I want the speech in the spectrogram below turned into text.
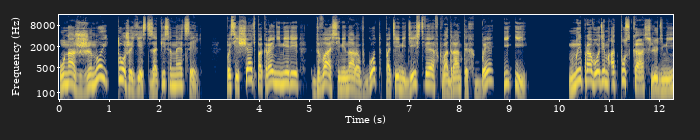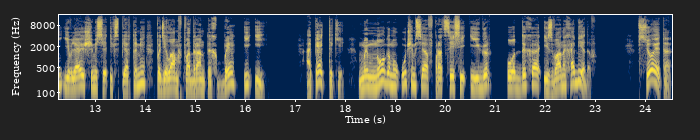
У нас с женой тоже есть записанная цель — посещать, по крайней мере, два семинара в год по теме действия в квадрантах Б и И. Мы проводим отпуска с людьми, являющимися экспертами по делам в квадрантах Б и И. Опять-таки, мы многому учимся в процессе игр, отдыха и званых обедов. Все это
